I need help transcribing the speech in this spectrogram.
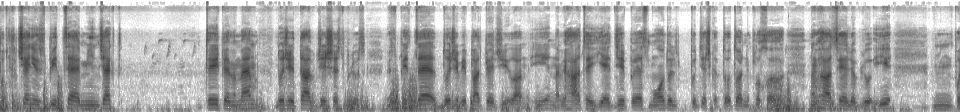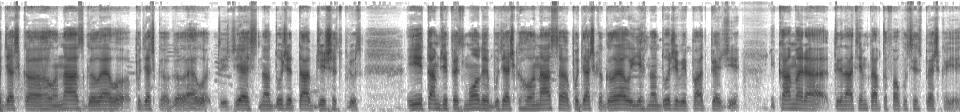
подключение USB-C Minject 3,5 мм, дуже Tab G6+, USB-C, дуже VPad 5G, ладно. І навігація є, GPS модуль, поддержка того, неплохого. Навігацію я люблю. І поддержка GLONASS, Galileo, поддержка Galileo, є на дуже Tab G6+. І там GPS модуль, поддержка GLONASS, поддержка Galileo є на дуже VPad 5G. І камера 13 МП автофокус і спешка є.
